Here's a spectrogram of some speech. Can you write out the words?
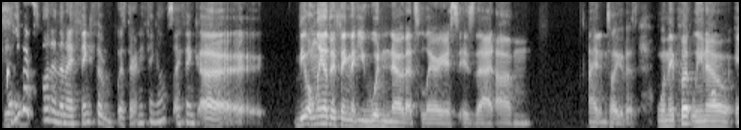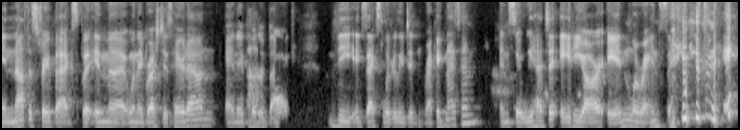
yes. I think that's fun. And then I think the was there anything else? I think uh the only other thing that you wouldn't know that's hilarious is that um I didn't tell you this. When they put Lino in not the straight backs, but in the when they brushed his hair down and they pulled Uh-huh. it back, the execs literally didn't recognize him. And so we had to ADR in Lorraine saying his name.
